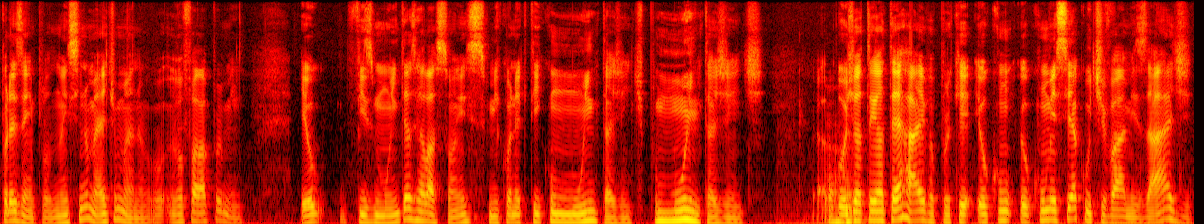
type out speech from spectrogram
por exemplo, no ensino médio, mano, eu vou falar por mim. Eu fiz muitas relações, me conectei com muita gente, tipo, muita gente. Uhum. Hoje eu tenho até raiva, porque eu, eu comecei a cultivar a amizade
